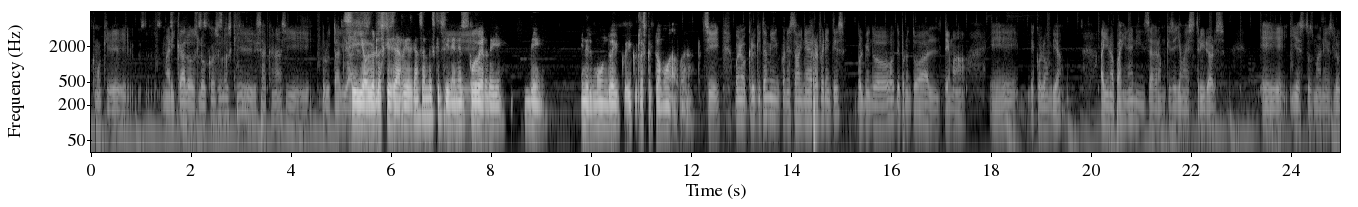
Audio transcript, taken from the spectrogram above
Como que, marica, los locos son los que sacan así brutalidad. Sí, obvio, los que se arriesgan son los que tienen el poder de, de en el mundo respecto a moda. Bueno. Sí, bueno, creo que también con esta vaina de referentes, volviendo de pronto al tema eh, de Colombia, hay una página en Instagram que se llama Streeters eh, y estos manes lo,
